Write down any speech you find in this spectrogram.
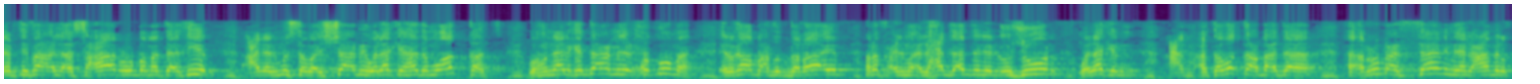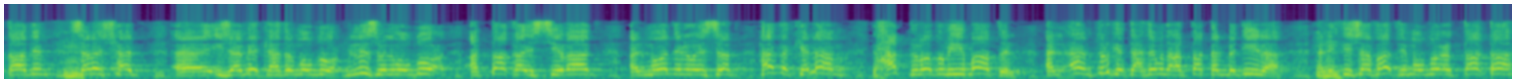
ارتفاع الأسعار ربما تأثير على المستوى الشعبي ولكن هذا مؤقت. وهنالك دعم من الحكومة إلغاء بعض الضرائب رفع الحد الأدنى للأجور. ولكن أتوقع بعد الربع الثاني من العام القادم سنشهد آه، إيجابية لهذا الموضوع. بالنسبة لموضوع الطاقة استيراد المواد والاستيراد هذا كلام حق يراد به باطل. الآن تركيا تعتمد على الطاقة البديلة. الاكتشافات في موضوع الطاقة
